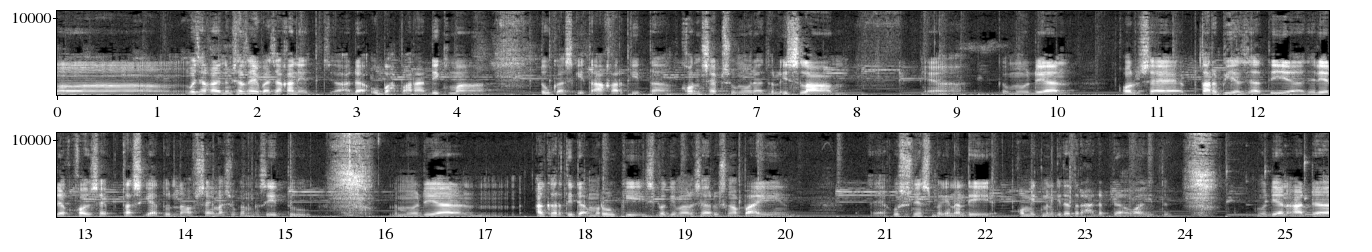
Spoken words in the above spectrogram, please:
membacakan itu misal saya bacakan ya ada ubah paradigma tugas kita akar kita konsep sumudatul Islam ya. Kemudian konsep tarbiyah ya jadi ada konsep tasgiyatun nafs saya masukkan ke situ. Kemudian agar tidak merugi sebagai manusia harus ngapain? Ya, khususnya sebagai nanti komitmen kita terhadap dakwah itu. Kemudian ada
